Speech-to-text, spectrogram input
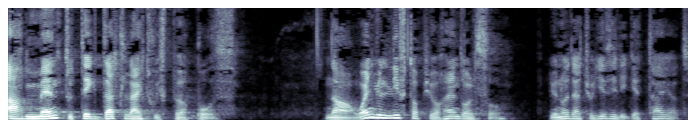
are meant to take that light with purpose. Now, when you lift up your hand also, you know that you easily get tired.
